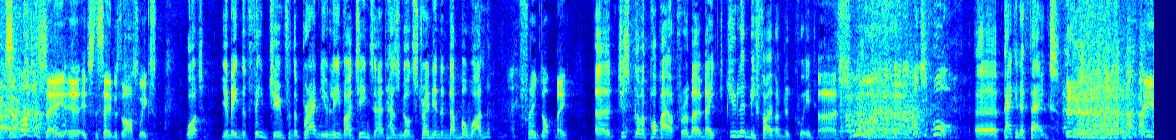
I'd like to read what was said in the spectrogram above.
Uh, Suffice to say, uh, it's the same as last week's. What? You mean the theme tune from the brand new Levi jeans ad hasn't gone straight into number one? Afraid not, mate. Uh, just gotta pop out for a moment, mate. Could you lend me 500 quid? Uh, sure. What's it for? Uh, packet of fags. He's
